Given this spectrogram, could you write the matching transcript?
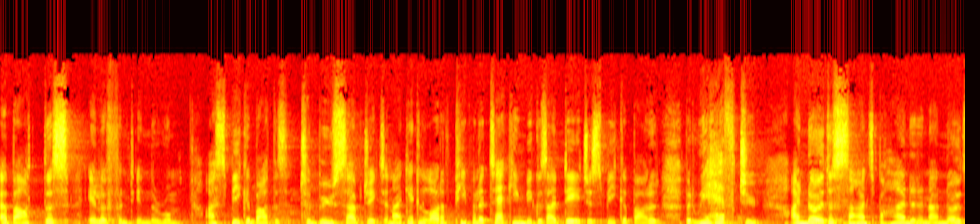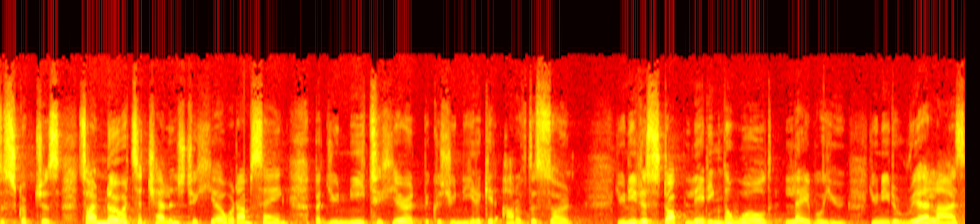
about this elephant in the room. I speak about this taboo subject. And I get a lot of people attacking because I dare to speak about it. But we have to. I know the science behind it and I know the scriptures. So I know it's a challenge to hear what I'm saying, but you need to hear it because you need to get out of the zone. You need to stop letting the world label you. You need to realize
